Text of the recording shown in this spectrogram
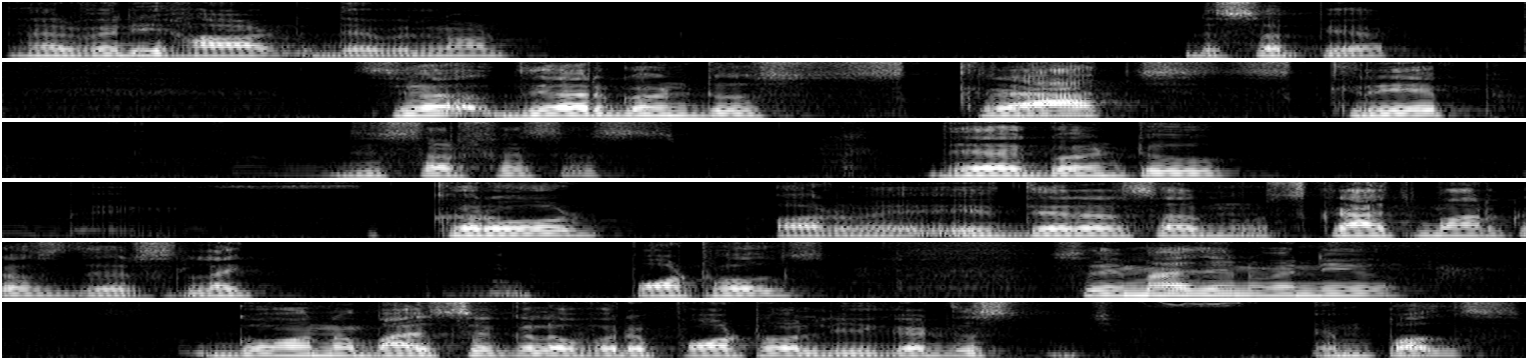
They are very hard, they will not disappear. So, they are going to scratch, scrape the surfaces, they are going to corrode or if there are some scratch markers, there is like potholes. So, imagine when you go on a bicycle over a pothole, you get this impulse.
